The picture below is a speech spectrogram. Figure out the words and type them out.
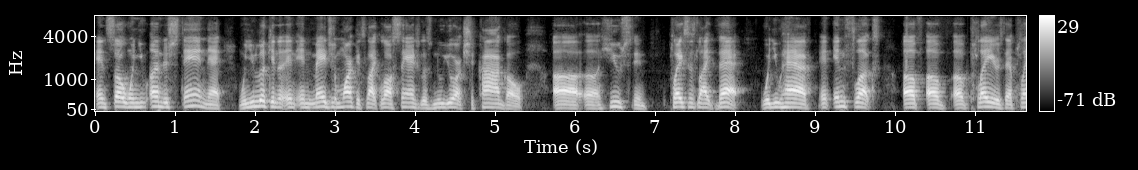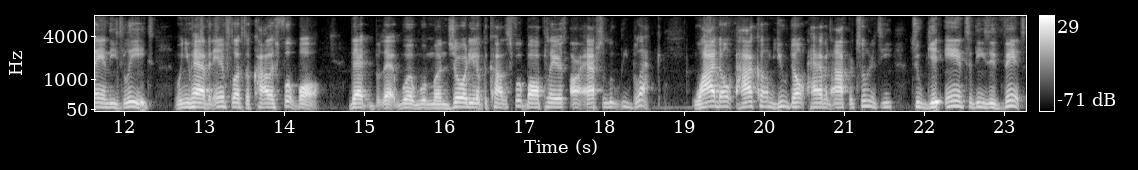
And so when you understand that, when you look in, in, in major markets like Los Angeles, New York, Chicago, uh, uh, Houston, places like that, where you have an influx of, of, of players that play in these leagues, when you have an influx of college football, that that well, majority of the college football players are absolutely black. Why don't how come you don't have an opportunity to get into these events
